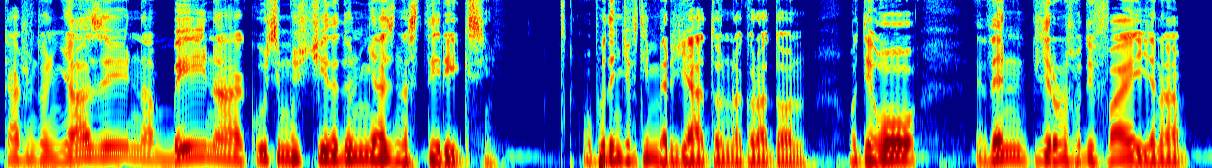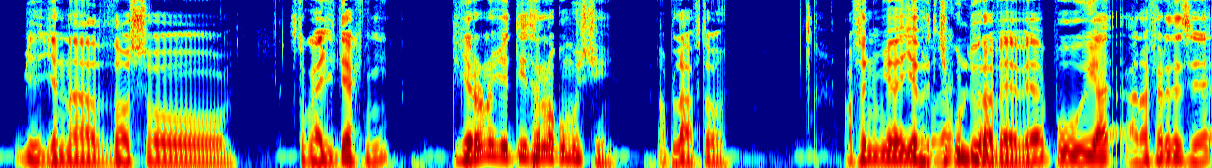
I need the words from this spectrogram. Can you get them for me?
κάποιον τον νοιάζει να μπει να ακούσει μουσική, δεν τον νοιάζει να στηρίξει. Οπότε είναι και αυτή η μεριά των ακροατών. Ότι εγώ δεν πληρώνω Spotify για να, για, για να δώσω στον καλλιτέχνη. Πληρώνω γιατί θέλω να ακούω μουσική. Απλά αυτό. Αυτό είναι μια διαφορετική Βέβαια, κουλτούρα ναι. βέβαια που α- αναφέρεται σε,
